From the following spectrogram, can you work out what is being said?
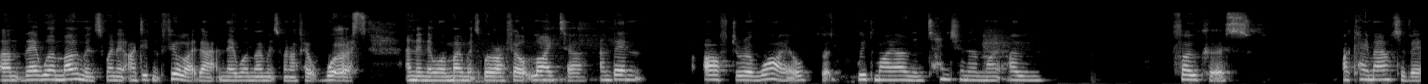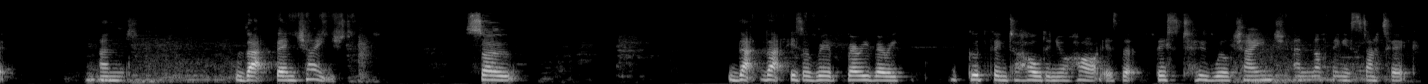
um, there were moments when I didn't feel like that, and there were moments when I felt worse, and then there were moments where I felt lighter. And then after a while, but with my own intention and my own focus, I came out of it, and that then changed. So that that is a re- very very good thing to hold in your heart is that this too will change and nothing is static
